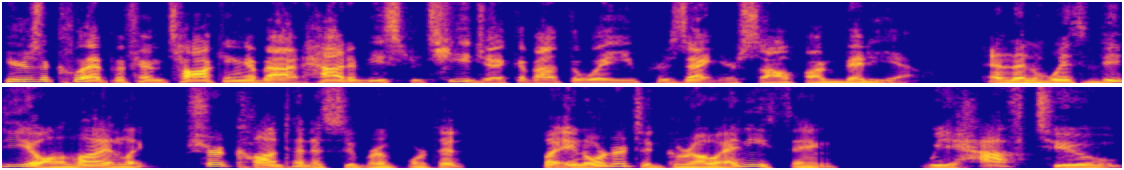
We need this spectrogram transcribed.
Here's a clip of him talking about how to be strategic about the way you present yourself on video. And then with video online, like sure, content is super important, but in order to grow anything, we have to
